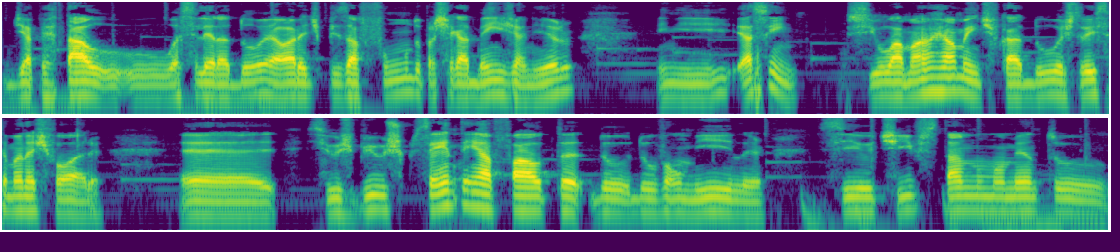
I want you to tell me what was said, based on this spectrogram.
de apertar o, o acelerador, é hora de pisar fundo para chegar bem em janeiro. E assim, se o Lamar realmente ficar duas, três semanas fora, é, se os Bills sentem a falta do, do Von Miller, se o Chiefs está num momento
